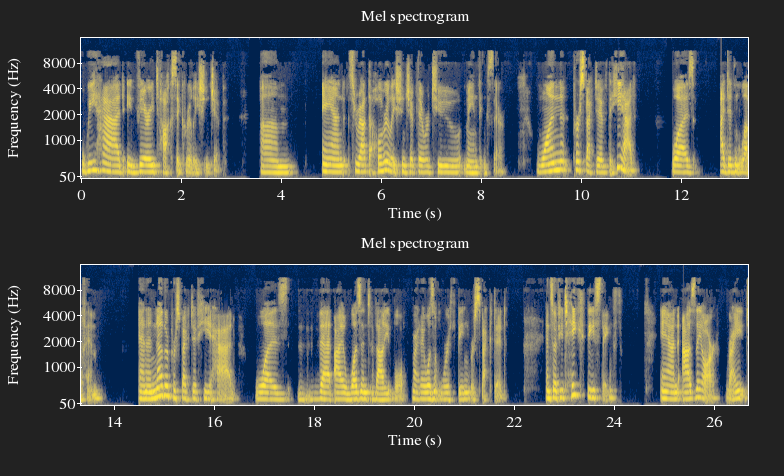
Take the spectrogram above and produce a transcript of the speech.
we had a very toxic relationship. Um, and throughout that whole relationship, there were two main things there. One perspective that he had was I didn't love him. And another perspective he had was that I wasn't valuable, right? I wasn't worth being respected. And so if you take these things and as they are, right,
